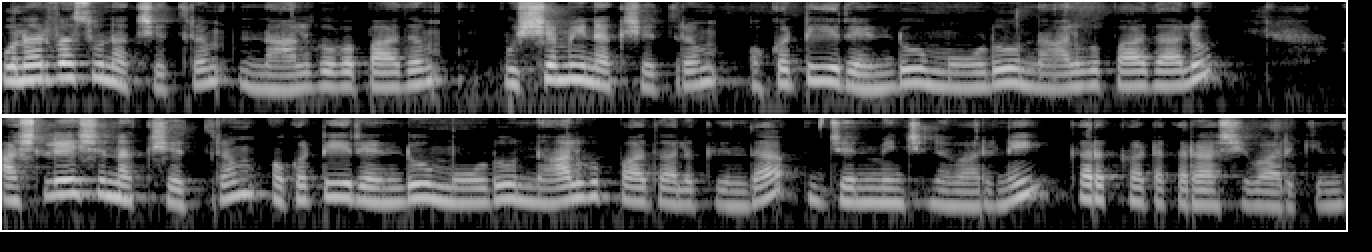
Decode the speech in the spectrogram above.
పునర్వసు నక్షత్రం నాలుగవ పాదం పుష్యమి నక్షత్రం ఒకటి రెండు మూడు నాలుగు పాదాలు అశ్లేష నక్షత్రం ఒకటి రెండు మూడు నాలుగు పాదాల క్రింద జన్మించిన వారిని కర్కాటక రాశి వారి కింద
